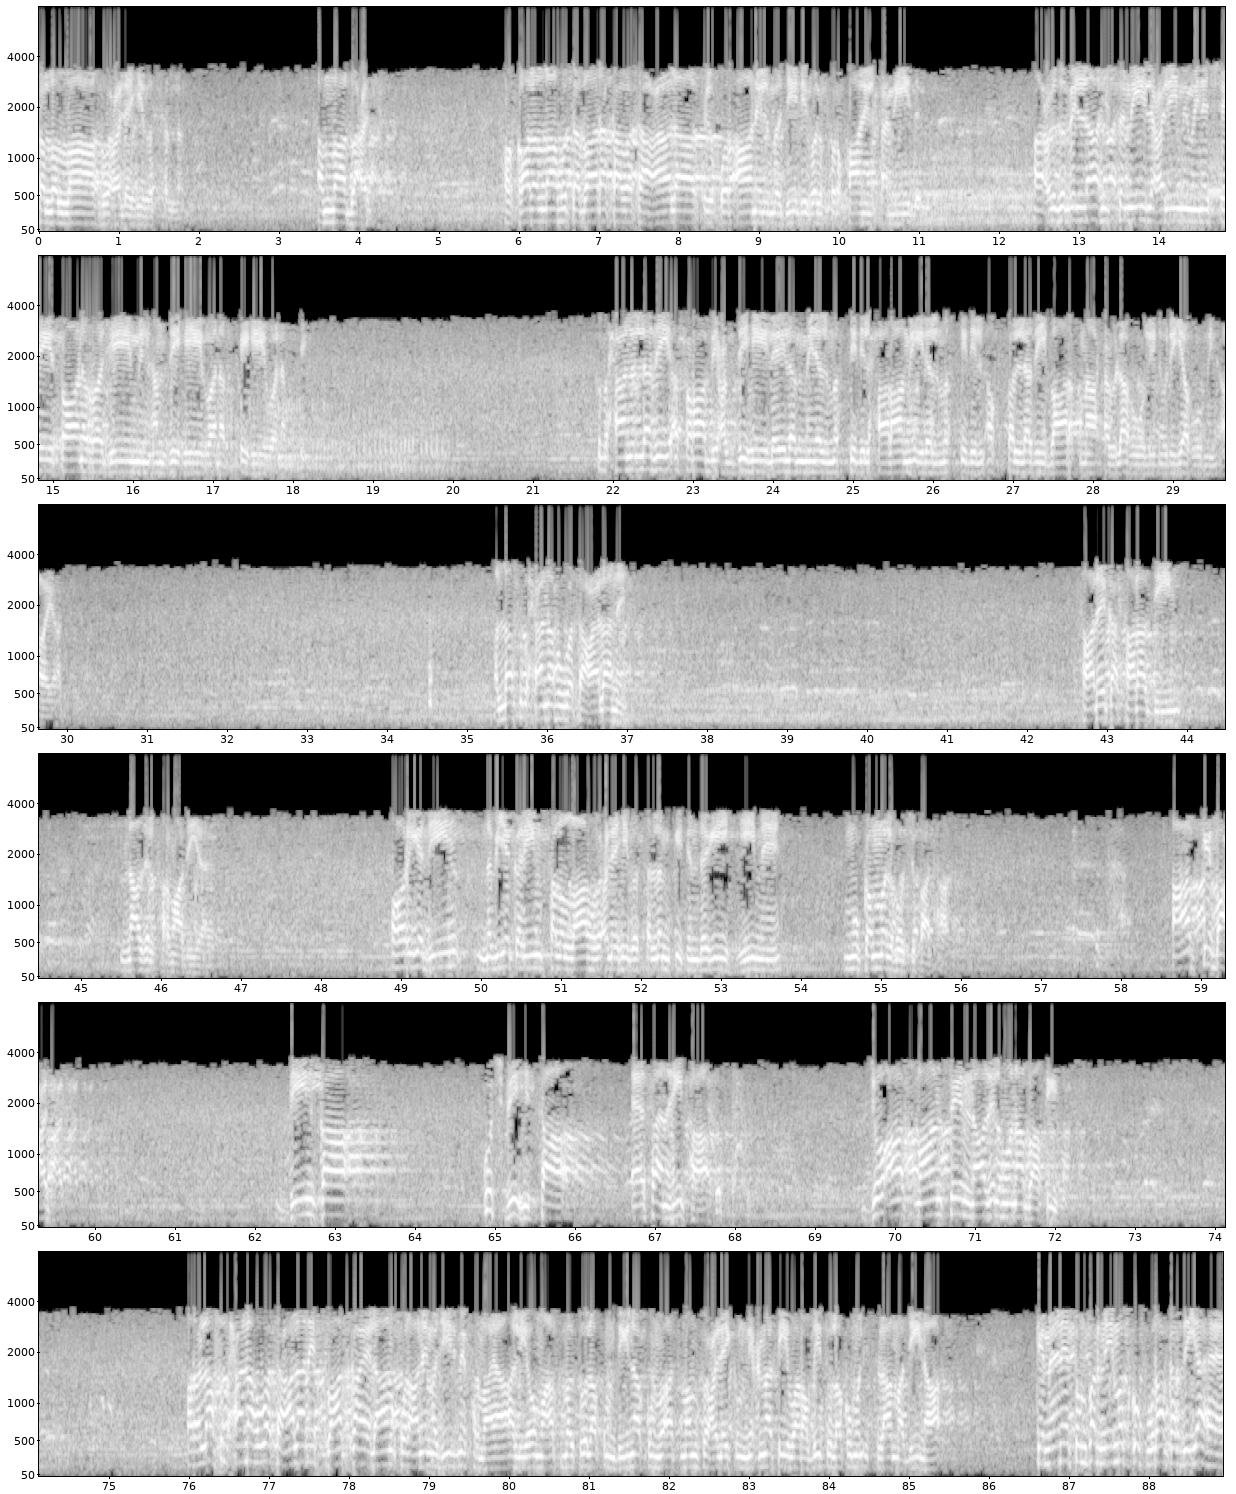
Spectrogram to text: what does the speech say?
صلی اللہ علیہ وسلم. اما بعد. فقال الله تبارك وتعالى في القرآن المجيد والفرقان الحميد أعوذ بالله السميع العليم من الشيطان الرجيم من همزه ونفخه ونفخه سبحان الذي أسرى بعبده ليلا من المسجد الحرام إلى المسجد الأقصى الذي باركنا حوله لنريه من آيات اللہ سبحانہ و تعالی نے سارے کا سارا دین نازل فرما دیا ہے۔ اور یہ دین نبی کریم صلی اللہ علیہ وسلم کی زندگی ہی میں مکمل ہو چکا تھا۔ آپ کے بعد دین کا کچھ بھی حصہ ایسا نہیں تھا جو آسمان سے نازل ہونا باقی ہو۔ اور اللہ سبحانہ ہوا تعالیٰ نے اس بات کا اعلان قرآن مجید میں فرمایا علیہم اکملت القم دینا کم اطمم تو علیکم نعمتی و ربیت القم الاسلام دینا. کہ میں نے تم پر نعمت کو پورا کر دیا ہے،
